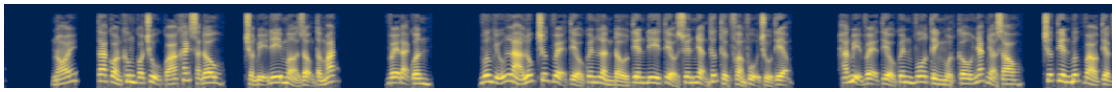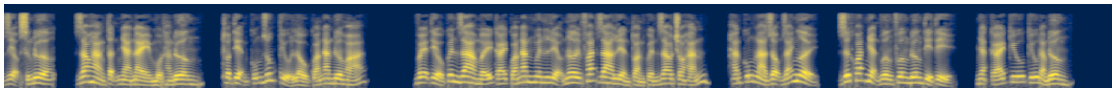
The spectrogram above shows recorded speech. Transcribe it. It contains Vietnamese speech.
Nói, ta còn không có trụ quá khách sạn đâu, chuẩn bị đi mở rộng tầm mắt. Vệ đại quân. Vương cứu là lúc trước vệ tiểu quyên lần đầu tiên đi tiểu xuyên nhận thức thực phẩm phụ chủ tiệm. Hắn bị vệ tiểu quyên vô tình một câu nhắc nhở sau, trước tiên bước vào tiệc rượu xứng đưa, giao hàng tận nhà này một hàng đương, thuận tiện cũng giúp tiểu lầu quán ăn đưa hóa. Vệ tiểu quyên ra mấy cái quán ăn nguyên liệu nơi phát ra liền toàn quyền giao cho hắn, hắn cũng là rộng rãi người, dứt khoát nhận Vương Phương đương tỷ tỷ, nhặt cái cứu cứu đảm đương.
